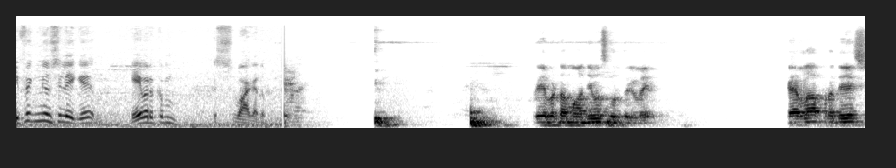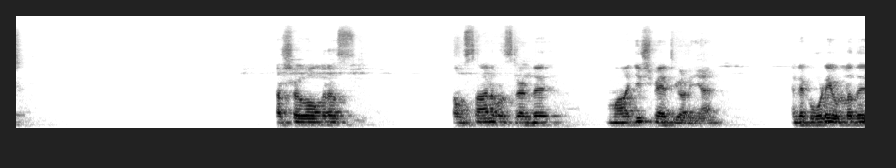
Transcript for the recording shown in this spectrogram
ഇഫക്ട് ന്യൂസിലേക്ക് ഏവർക്കും സ്വാഗതം. പ്രിയപ്പെട്ട മാധ്യമ സുഹൃത്തുക്കളെ കേരള പ്രദേശ് കർഷക കോൺഗ്രസ് സംസ്ഥാന പ്രസിഡന്റ് മാജിഷ് മാത്യു ഞാൻ. എന്റെ കൂടെയുള്ളത്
